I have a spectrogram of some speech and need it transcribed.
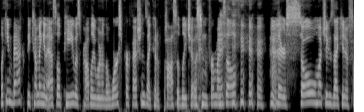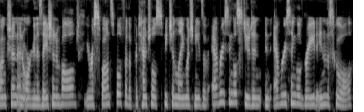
Looking back, becoming an SLP was probably one of the worst professions I could have possibly chosen for myself. There's so much executive function and organization involved. You're responsible for the potential speech and language needs of every single student in every single grade in the school.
